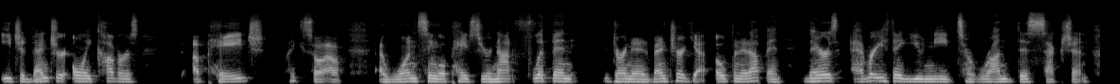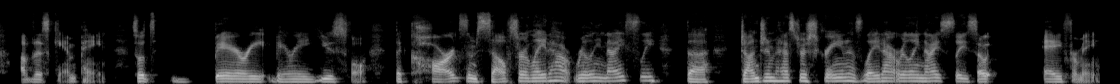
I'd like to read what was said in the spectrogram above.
Each adventure only covers a page like so a, a, one single page so you're not flipping during an adventure, you open it up and there's everything you need to run this section of this campaign. So it's very, very useful. The cards themselves are laid out really nicely. The Dungeon Master screen is laid out really nicely. So, A for me.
